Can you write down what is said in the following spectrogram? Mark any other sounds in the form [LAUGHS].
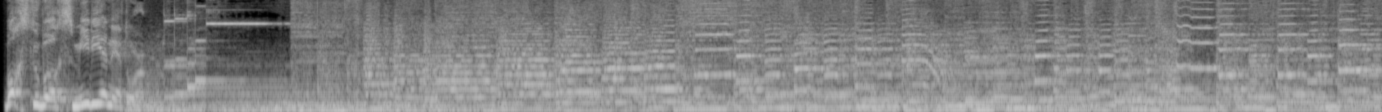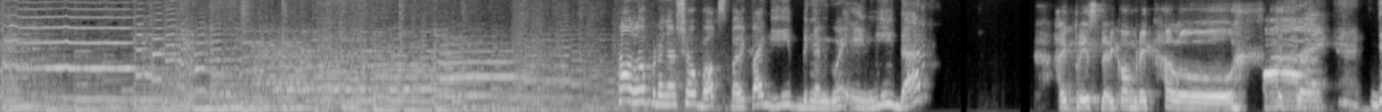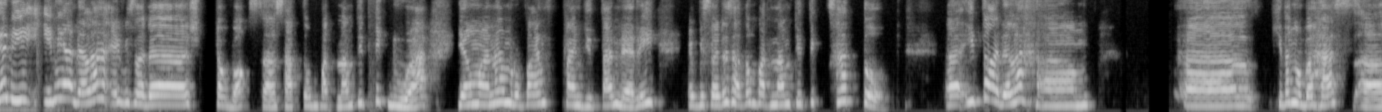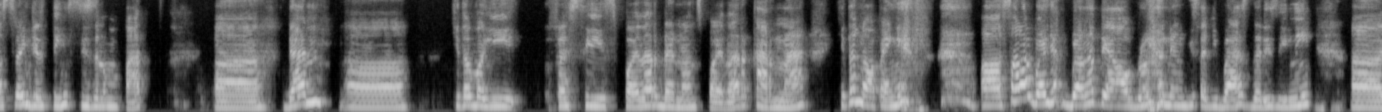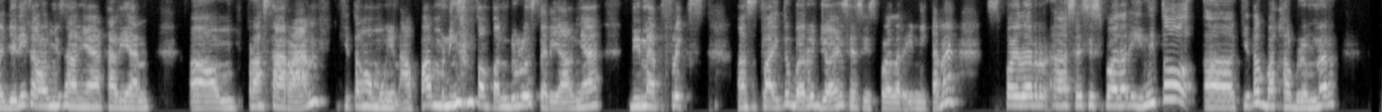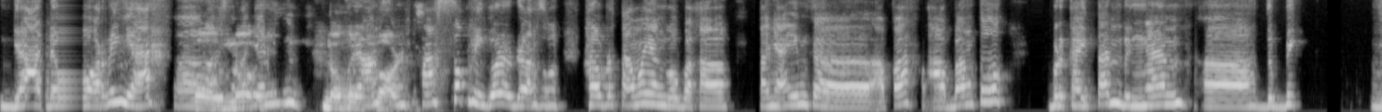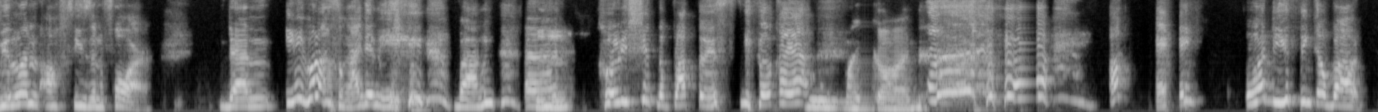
Box to Box Media Network. Halo pendengar Showbox, balik lagi dengan gue Amy dan Hai Pris dari Komrik, halo. Hai. [LAUGHS] Jadi ini adalah episode Showbox eh, 146.2 yang mana merupakan kelanjutan dari episode 146.1. Uh, itu adalah um, uh, kita ngebahas uh, Stranger Things season 4 uh, dan uh, kita bagi versi spoiler dan non spoiler karena kita nggak pengen uh, [LAUGHS] soalnya banyak banget ya obrolan yang bisa dibahas dari sini. Uh, jadi kalau misalnya kalian um, penasaran kita ngomongin apa mendingan tonton dulu serialnya di Netflix. Uh, setelah itu baru join sesi spoiler ini. Karena spoiler uh, sesi spoiler ini tuh uh, kita bakal benar-benar nggak ada warning ya. Uh, Oh, langsung no- aja nih. No udah langsung masuk nih gue udah langsung hal pertama yang gue bakal tanyain ke apa abang tuh berkaitan dengan uh, the big villain of season 4 dan ini gue langsung aja nih [LAUGHS] bang uh, Mhm. holy shit the plot twist [LAUGHS] gitu kayak Oh my God. [LAUGHS] okay what do you think about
